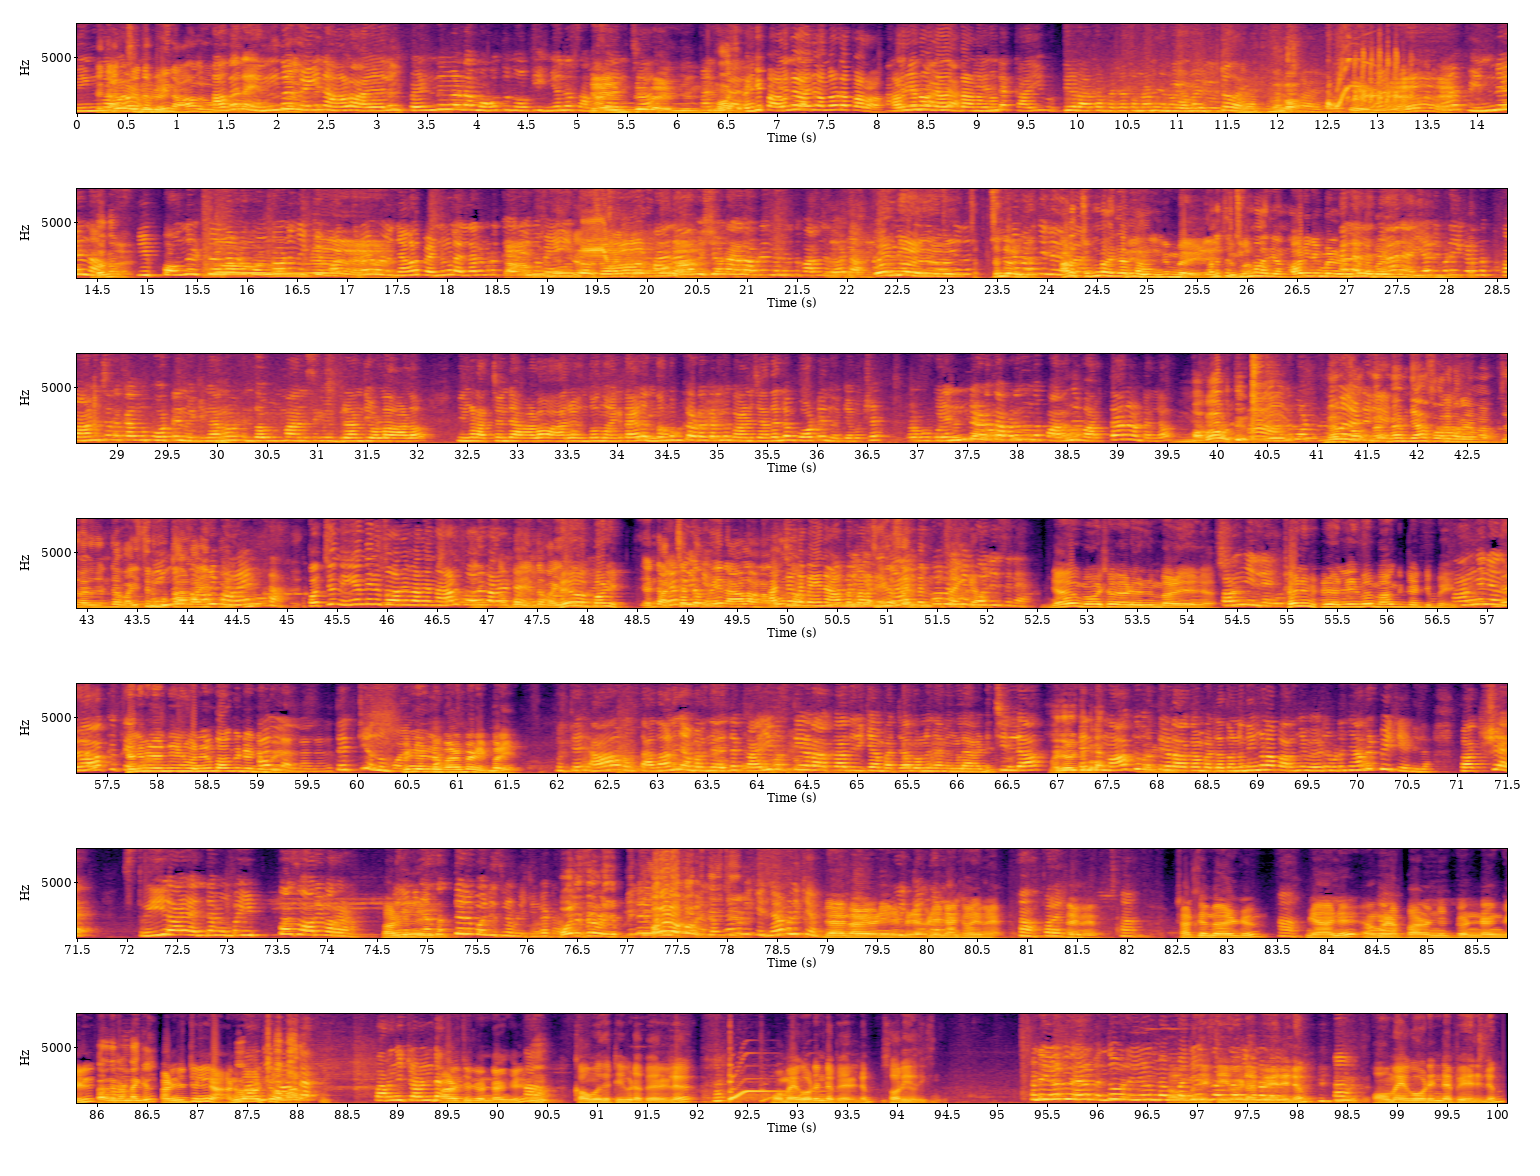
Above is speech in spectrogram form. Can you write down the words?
നിങ്ങൾ അച്ഛന്റെ മെയിൻ ആൾ അതന്നെ എന്ത് മെയിൻ ആളായാലും പെണ്ണുങ്ങളുടെ മുഖത്ത് നോക്കി ഇങ്ങനെ? എനിക്ക് പറഞ്ഞ കാര്യം ഒന്നുകൂടെ പറ. അറിയണമല്ലോ എന്താണെന്ന് എന്റെ കൈ വൃത്തിയിടാക്കാൻ പറ്റാത്തതാണ് ഞാൻ ഒരെണ്ണം ഇട്ട് തരാം? പിന്നെ? ഇപ്പൊ ഒന്ന് ഇട്ട് തന്നെ അവിടെ നിൽക്കും അത്രേ ഉള്ളൂ. ഞങ്ങൾ പെണ്ണുങ്ങൾ എല്ലാരും കൂടെ കയറി മെയിൻ മേയും അനാവശ്യമാണ് അയാൾ അവിടെ പറഞ്ഞത് കേട്ടോ. ഞാൻ ചുമ്മാ ചുമ്മാ അയാൾ ഇവിടെ ഈ കിടന്ന് കാണിച്ചതൊക്കെ അങ്ങ് പോട്ടെ എന്ന് വെക്കും കാരണം എന്തോ മാനസിക വിഭ്രാന്തി ഉള്ള ആളോ നിങ്ങളുടെ അച്ഛന്റെ ആളോ ആരോ എന്തോ നോക്കിയിട്ട് അയാൾ എന്തോ നമുക്ക് അവിടെ കിടന്ന് കാണിച്ചു. അതെല്ലാം പോട്ടെ നോക്കിയാ. പക്ഷെ എന്റെ അടുത്ത് അവിടെ നിന്ന് പറഞ്ഞ് വർത്താനം ഉണ്ടല്ലോ ഞാൻ സോറി പറയാം എന്റെ വയസ്സിന് കൊച്ചു നീ എന്തിനു സോറി പറയുന്ന? ആൾ സോറി പറയട്ടെ എന്റെ എന്റെ അച്ഛന്റെ മെയിൻ ആളാണ് അച്ഛന്റെ മെയിൻ ആണെന്ന് പറഞ്ഞു ഞാൻ മോശമാണെന്നും പറയുന്നില്ല. പറഞ്ഞില്ലേ? ബാങ്ക് തെറ്റിപ്പോയി. അങ്ങനെ തെറ്റിയൊന്നും പിന്നെ പോയില്ല പഴമ്പഴി പറയും ആ വൃത്തി അതാണ് ഞാൻ പറഞ്ഞത്. എന്റെ കൈ വൃത്തികേടാക്കാതിരിക്കാൻ പറ്റാത്തോണ്ട് ഞാൻ നിങ്ങളെ അടിച്ചില്ല. എന്റെ നാക്ക് വൃത്തികേടാക്കാൻ പറ്റാത്തോണ്ട് നിങ്ങളെ പറഞ്ഞ വീട് ഇവിടെ ഞാൻ റിപ്പീറ്റ് ചെയ്യണില്ല പക്ഷേ സ്ത്രീയായ എന്റെ മുമ്പ് ഇപ്പൊ സോറി പറയണം. ഞാൻ സത്യം പോലീസിനെ വിളിക്കും കേട്ടോ. പോലീസിനെ വിളിക്കും. ഞാൻ വിളിക്കും ഞാൻ വിളിക്കും. ഞാൻ അങ്ങനെ പറഞ്ഞിട്ടുണ്ടെങ്കിൽ പറഞ്ഞിട്ടുണ്ടെങ്കിൽ പറഞ്ഞിട്ടില്ല അത് മാത്രം പറഞ്ഞിട്ടുണ്ട്. പറഞ്ഞിട്ടുണ്ട് പറഞ്ഞിട്ടുണ്ടെങ്കിൽ കൗമുദി ടിവിയുടെ പേരിൽ ഒമേഗോഡിന്റെ പേരിലും സോറി ചോദിക്കുന്നു. കൗമുദി ടിവിയുടെ പേരിലും ഒമേഗോഡിന്റെ പേരിലും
